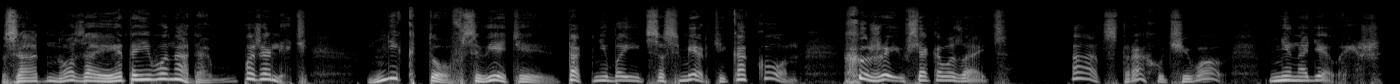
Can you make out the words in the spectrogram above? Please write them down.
Заодно за это его надо пожалеть. Никто в свете так не боится смерти, как он, хуже всякого зайца. А от страху чего не наделаешь.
